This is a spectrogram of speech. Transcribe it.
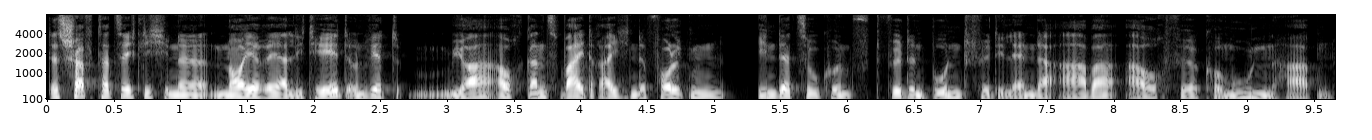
Das schafft tatsächlich eine neue Realität und wird ja auch ganz weitreichende Folgen in der Zukunft für den Bund, für die Länder, aber auch für Kommunen haben.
